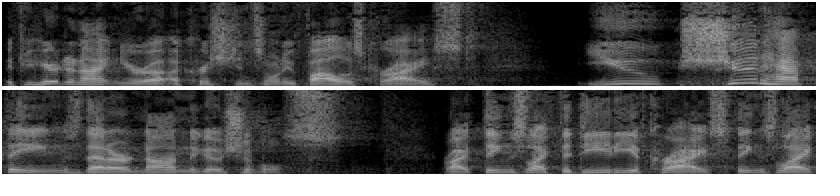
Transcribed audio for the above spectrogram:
if you're here tonight and you're a, a Christian, someone who follows Christ, you should have things that are non negotiables, right? Things like the deity of Christ, things like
